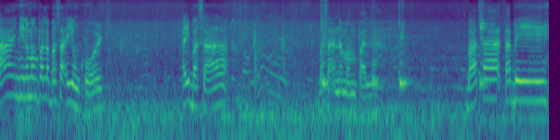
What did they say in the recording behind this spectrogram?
Ah, hindi naman pala basa yung court. Ay, basa. Basa naman pala. Bata, tabi.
